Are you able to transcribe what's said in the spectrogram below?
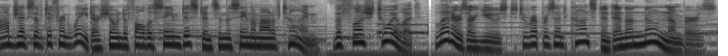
Objects of different weight are shown to fall the same distance in the same amount of time. The flush toilet. Letters are used to represent constant and unknown numbers,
